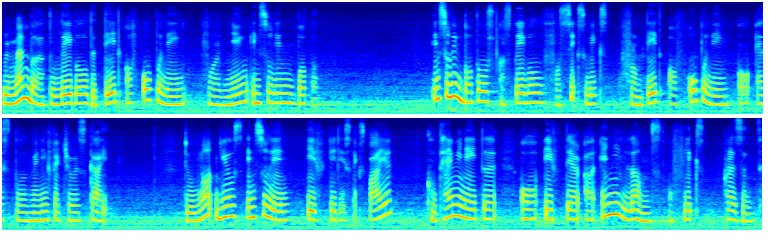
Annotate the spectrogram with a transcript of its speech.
Remember to label the date of opening for a new insulin bottle. Insulin bottles are stable for 6 weeks from date of opening or as per manufacturer's guide. Do not use insulin if it is expired, contaminated, or if there are any lumps or flakes present.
